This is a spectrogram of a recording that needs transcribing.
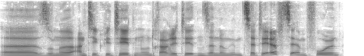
Äh, so eine Antiquitäten- und Raritätensendung im ZDF, sehr empfohlen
